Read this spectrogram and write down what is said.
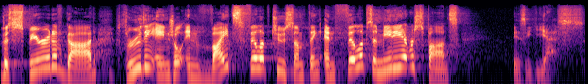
The Spirit of God, through the angel, invites Philip to something, and Philip's immediate response is yes.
